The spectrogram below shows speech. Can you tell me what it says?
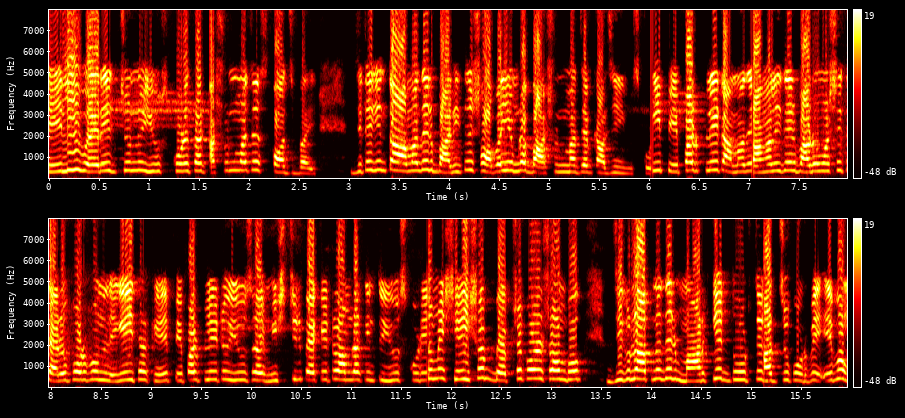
ডেইলি ওয়্যারের জন্য ইউজ করে থাকি বাসন মাজার স্কচ ব্রাইট যেটা কিন্তু আমাদের বাড়িতে সবাই আমরা বাসন মাজার কাজে ইউজ করি। পেপার প্লেট আমাদের বাঙালিদের বারো মাসে তেরো পর্বণ লেগেই থাকে। পেপার প্লেটও ইউজ হয়, মিষ্টির প্যাকেটও আমরা কিন্তু ইউজ করি। তুমি সেই সব ব্যবসা করা সম্ভব, যেগুলো আপনাদের মার্কেট ধরতে সাহায্য করবে এবং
